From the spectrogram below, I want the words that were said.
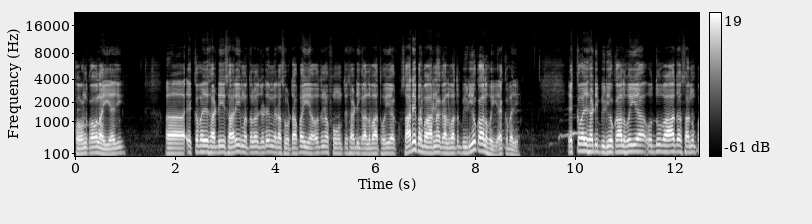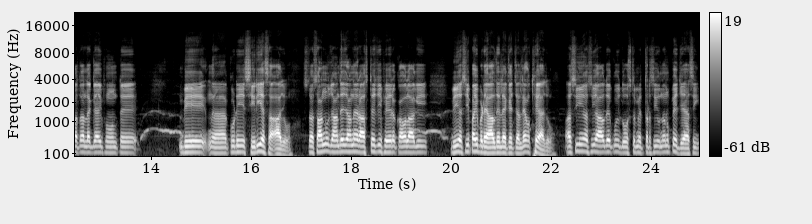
ਫੋਨ ਕਾਲ ਆਈ ਹੈ ਜੀ। 1 ਵਜੇ ਸਾਡੀ ਸਾਰੀ ਮਤਲਬ ਜਿਹੜੇ ਮੇਰਾ ਛੋਟਾ ਭਾਈ ਆ, ਉਹਦੇ ਨਾਲ ਫੋਨ ਤੇ ਸਾਡੀ ਗੱਲਬਾਤ ਹੋਈ ਆ। ਸਾਰੇ ਪਰਿਵਾਰ ਨਾਲ ਗੱਲਬਾਤ ਵੀਡੀਓ ਕਾਲ ਹੋਈ ਆ 1 ਵਜੇ। 1 ਵਜੇ ਸਾਡੀ ਵੀਡੀਓ ਕਾਲ ਹੋਈ ਆ, ਉਦੋਂ ਬਾਅਦ ਸਾਨੂੰ ਪਤਾ ਲੱਗਿਆ ਵੀ ਫੋਨ ਤੇ ਵੀ ਕੁੜੀ ਸੀਰੀਅਸ ਆ ਆਜੋ ਤਾਂ ਸਾਨੂੰ ਜਾਂਦੇ ਜਾਂਦੇ ਰਸਤੇ 'ਚ ਹੀ ਫੇਰ ਕਾਲ ਆ ਗਈ ਵੀ ਅਸੀਂ ਭਾਈ ਬੜਿਆਲ ਦੇ ਲੈ ਕੇ ਚੱਲੇ ਹਾਂ, ਉੱਥੇ ਆਜੋ ਅਸੀਂ ਅਸੀਂ ਆਪਦੇ ਕੋਈ ਦੋਸਤ ਮਿੱਤਰ ਸੀ, ਉਹਨਾਂ ਨੂੰ ਭੇਜਿਆ ਸੀ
